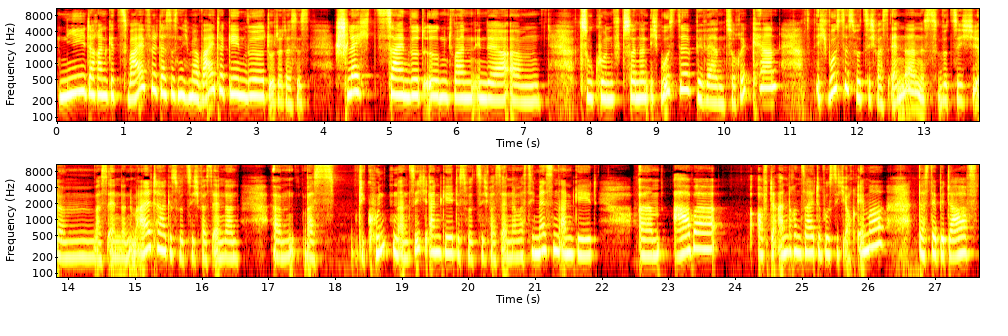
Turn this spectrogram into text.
nie daran gezweifelt, dass es nicht mehr weitergehen wird oder dass es schlecht sein wird irgendwann in der ähm, Zukunft, sondern ich wusste, wir werden zurückkehren. Ich wusste, es wird sich was ändern, es wird sich ähm, was ändern im Alltag, es wird sich was ändern, ähm, was die Kunden an sich angeht, es wird sich was ändern, was die Messen angeht. Ähm, aber auf der anderen Seite wusste ich auch immer, dass der Bedarf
